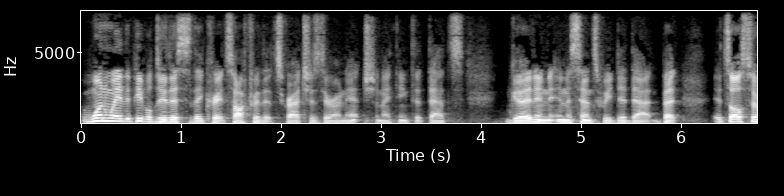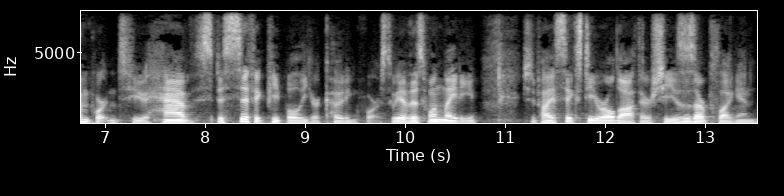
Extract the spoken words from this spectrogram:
one way that people do this is they create software that scratches their own itch. And I think that that's good. And in a sense, we did that. But it's also important to have specific people you're coding for. So we have this one lady. She's probably a 60 year old author. She uses our plugin.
